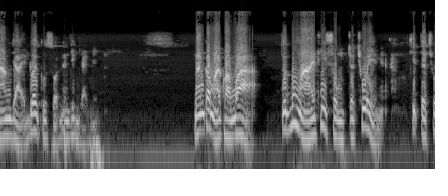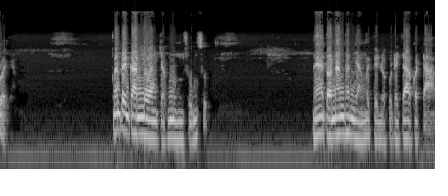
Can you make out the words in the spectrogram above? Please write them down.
น้ำใหญ่ด้วยกุศลนั้นยิ่งใหญ่นี้ นั้นก็หมายความว่าจุดมุ่งหมายที่ส่งจะช่วยเนี่ย คิดจะช่วย มันเป็นการมองจากมุมสูงสุด นะตอนนั้นท่านยังไม่เป็นพระพุทธเจ้าก็ตาม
